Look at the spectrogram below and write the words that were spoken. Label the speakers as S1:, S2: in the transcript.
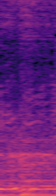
S1: you.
